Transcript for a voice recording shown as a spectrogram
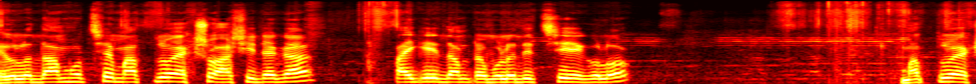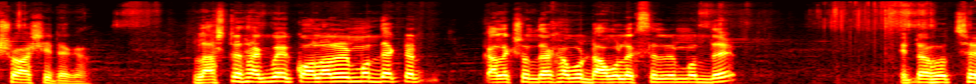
এগুলোর দাম হচ্ছে মাত্র একশো আশি টাকা। পাইকারি দামটা বলে দিচ্ছি এগুলো। মাত্র একশো আশি টাকা। লাস্টে থাকবে কলারের মধ্যে একটা কালেকশন দেখাবো ডাবল এক্সেলের মধ্যে। এটা হচ্ছে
